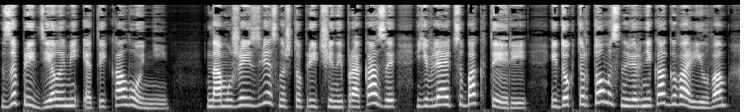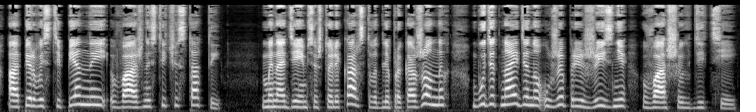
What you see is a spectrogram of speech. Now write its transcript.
за пределами этой колонии. Нам уже известно, что причиной проказы являются бактерии, и доктор Томас наверняка говорил вам о первостепенной важности чистоты. Мы надеемся, что лекарство для прокаженных будет найдено уже при жизни ваших детей.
